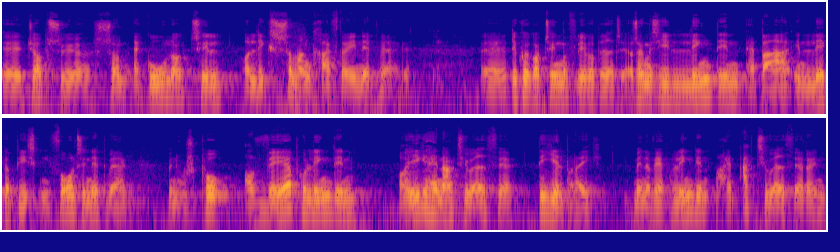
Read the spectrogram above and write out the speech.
øh, jobsøgere, som er gode nok til at lægge så mange kræfter i netværket. Øh, det kunne jeg godt tænke mig, at flere var bedre til. Og så kan man sige, at LinkedIn er bare en lækker bisken i forhold til netværk. Men husk på, at være på LinkedIn og ikke have en aktiv adfærd, det hjælper dig ikke. Men at være på LinkedIn og have en aktiv adfærd derinde,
